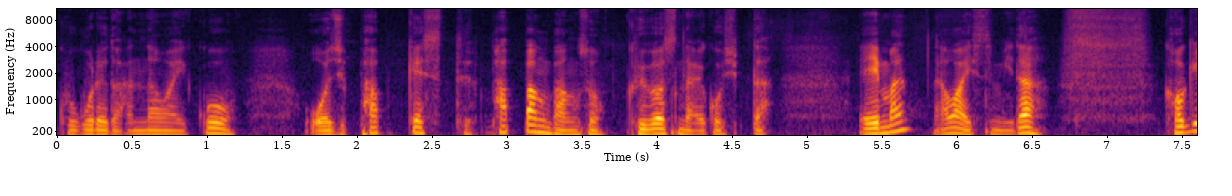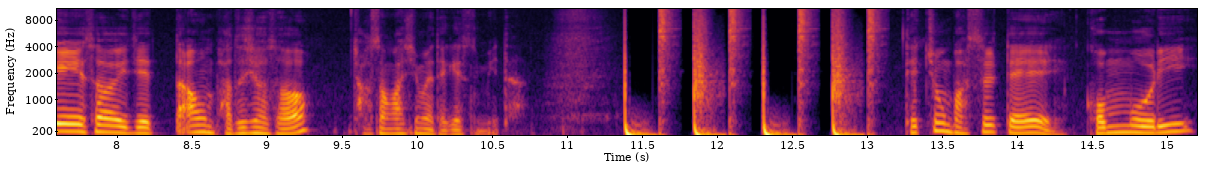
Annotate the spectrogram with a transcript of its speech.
구글에도 안 나와 있고 오직 팟캐스트 팟빵 방송 그것은 알고 싶다에만 나와 있습니다. 거기에서 이제 다운 받으셔서 작성하시면 되겠습니다. 대충 봤을 때 건물이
